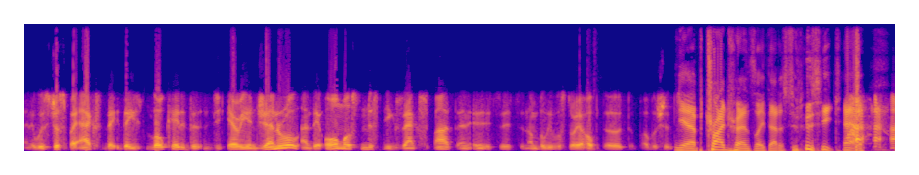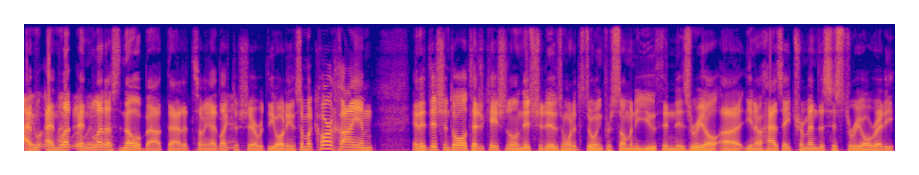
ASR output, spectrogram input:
and it was just by accident. They, they located the area in general, and they almost missed the exact spot. And it's it's an unbelievable story. I hope to, to publish it. Yeah, try to translate that as soon as you can, and, will, and let will, and let us know about that. It's something I'd like yeah. to share with the audience. So Makor Chaim, in addition to all its educational initiatives and what it's doing for so many youth in Israel, uh, you know, has a tremendous history already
